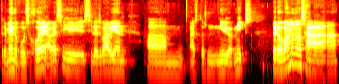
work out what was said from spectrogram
tremendo. Pues, joder, a ver si, si les va bien a, a estos New York Knicks. Pero vámonos a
